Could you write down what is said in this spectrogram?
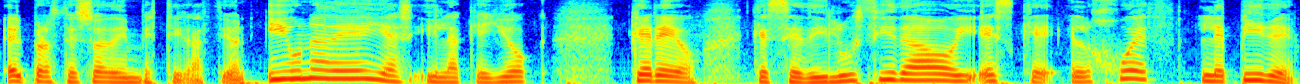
el proceso de investigación. Y una de ellas, y la que yo creo que se dilucida hoy, es que el juez le pide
